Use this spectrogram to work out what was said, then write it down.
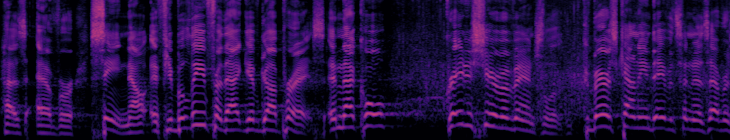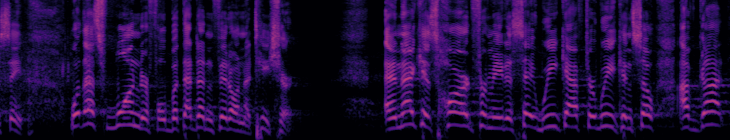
has ever seen. Now, if you believe for that, give God praise. Isn't that cool? Greatest year of evangelism Cabarrus County and Davidson has ever seen. Well, that's wonderful, but that doesn't fit on a t shirt. And that gets hard for me to say week after week. And so I've got,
